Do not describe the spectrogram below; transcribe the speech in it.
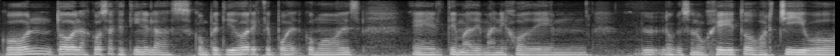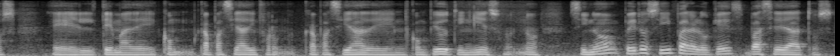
con todas las cosas que tienen los competidores, que como es el tema de manejo de mm, lo que son objetos o archivos, el tema de capacidad de capacidad de computing y eso, no, sino, pero sí para lo que es base de datos,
